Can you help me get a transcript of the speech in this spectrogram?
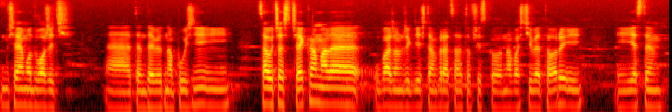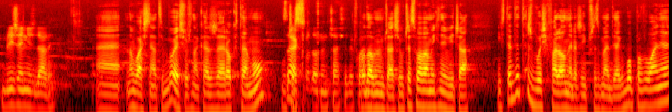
musiałem odłożyć e, ten debiut na później i cały czas czekam, ale uważam, że gdzieś tam wraca to wszystko na właściwe tory i, i jestem bliżej niż dalej. E, no właśnie, a ty byłeś już na karze rok temu. Tak, Czes- w podobnym czasie w dokładnie. podobnym czasie, u Czesława Michniewicza. I wtedy też byłeś chwalony raczej przez media. Jak było powołanie,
